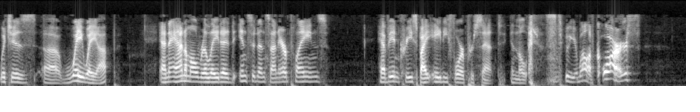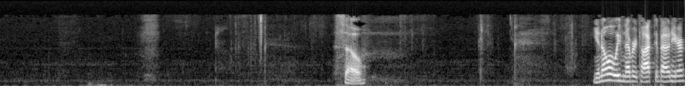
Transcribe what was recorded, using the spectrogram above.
which is uh, way, way up. And animal related incidents on airplanes have increased by 84% in the last two years. Well, of course. So, you know what we've never talked about here?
